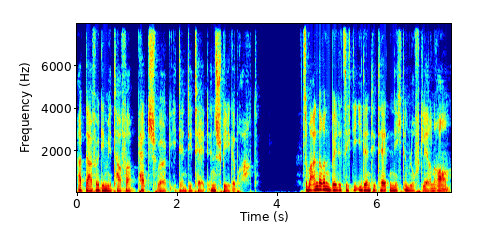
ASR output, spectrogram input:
hat dafür die Metapher Patchwork-Identität ins Spiel gebracht. Zum anderen bildet sich die Identität nicht im luftleeren Raum.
